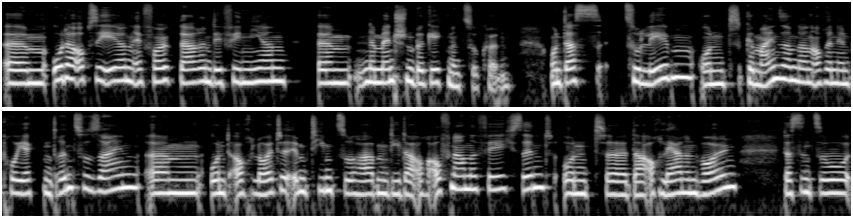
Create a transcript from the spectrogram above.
Ähm, oder ob sie eher einen Erfolg darin definieren, ähm, einem Menschen begegnen zu können. Und das zu leben und gemeinsam dann auch in den Projekten drin zu sein ähm, und auch Leute im Team zu haben, die da auch aufnahmefähig sind und äh, da auch lernen wollen. Das sind so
